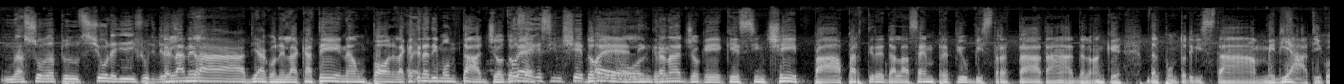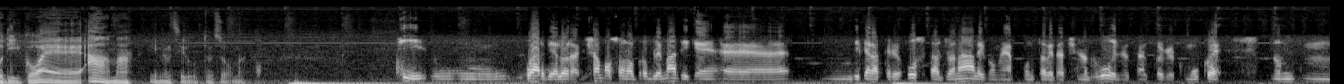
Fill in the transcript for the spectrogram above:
una, sovrapproduzione di rifiuti della nella, nella, Diaco, nella catena un po', nella catena eh, di montaggio, dov'è, che si inceppa dov'è l'ingranaggio che, che, si inceppa a partire dalla sempre più bistrattata anche dal punto di vista mediatico, dico, è Ama innanzitutto, insomma. Sì, mm, guardi, allora diciamo sono problematiche eh, di carattere o stagionale, come appunto avete accennato voi, nel senso che comunque non, mh, mm,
